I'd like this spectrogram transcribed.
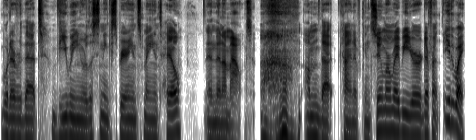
whatever that viewing or listening experience may entail, and then I'm out. I'm that kind of consumer. Maybe you're different. Either way,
